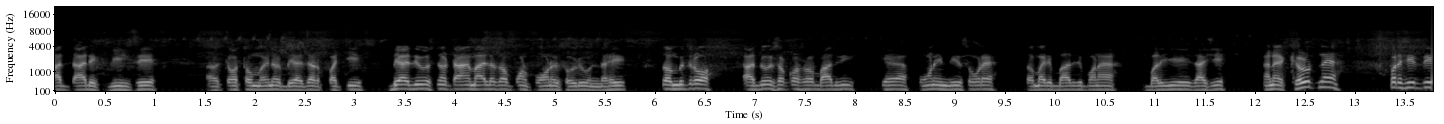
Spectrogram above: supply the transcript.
આજ તારીખ વીસ ચોથો મહિનો બે હજાર પચીસ. બે દિવસનો ટાઈમ આવ્યો તો પણ પોણી છોડ્યું નહીં. તો મિત્રો, આ જોઈ શકો છો બાજરી કે પોણી નહીં છોડે. તો અમારી બાજરી પણ બળી જાય છે. અને ખેડૂતને પરિસ્થિતિ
